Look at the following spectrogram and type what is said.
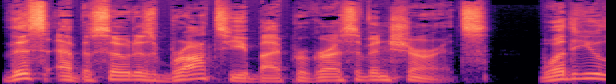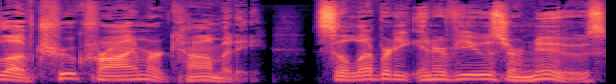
This episode is brought to you by Progressive Insurance. Whether you love true crime or comedy, celebrity interviews or news,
